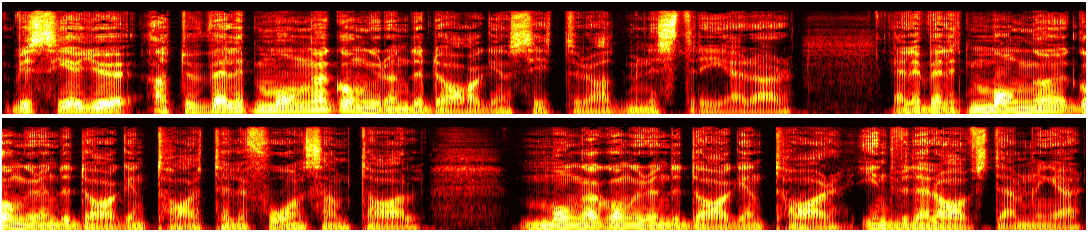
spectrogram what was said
vi ser ju att du väldigt många gånger under dagen sitter och administrerar eller väldigt många gånger under dagen tar telefonsamtal, många gånger under dagen tar individuella avstämningar.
